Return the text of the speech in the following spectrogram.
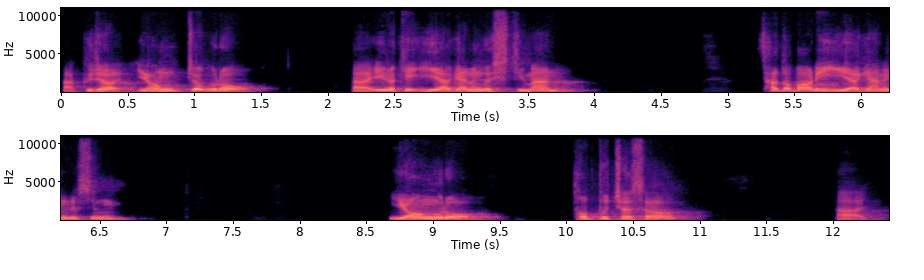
아, 그저 영적으로 아, 이렇게 이야기하는 것이지만 사도 바울이 이야기하는 것은 영으로 덧붙여서 아,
